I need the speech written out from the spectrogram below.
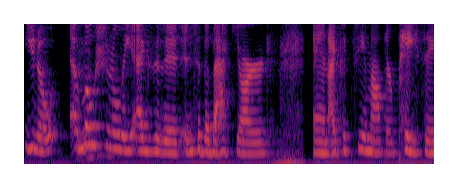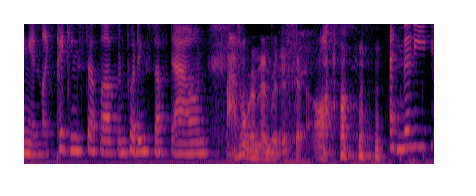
you know, emotionally exited into the backyard and I could see him out there pacing and like picking stuff up and putting stuff down. I don't remember this at all. And then he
